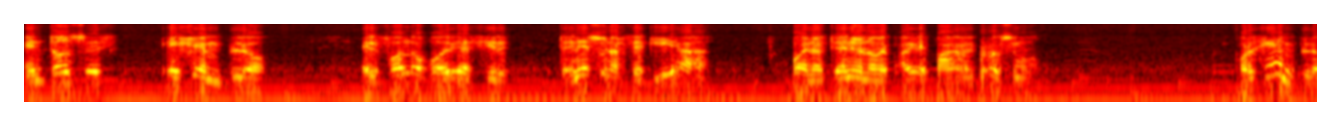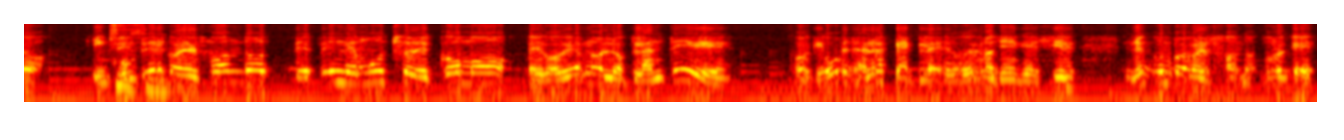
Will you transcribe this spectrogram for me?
Entonces, ejemplo, el fondo podría decir, ¿tenés una sequía? Bueno, este año no me pagues, paga el próximo. Por ejemplo, incumplir con el fondo depende mucho de cómo el gobierno lo plantee. Porque bueno, no es que el gobierno tiene que decir, no cumplo con el fondo. ¿Por qué?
